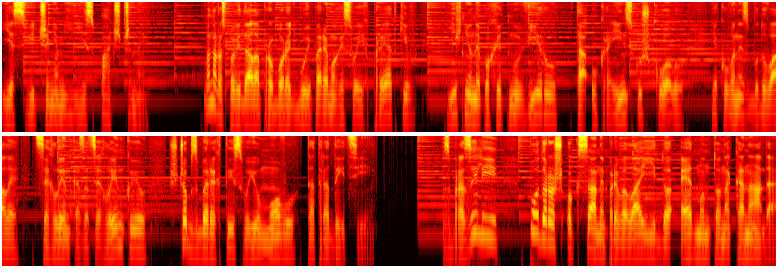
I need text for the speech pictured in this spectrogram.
є свідченням її спадщини. Вона розповідала про боротьбу і перемоги своїх предків, їхню непохитну віру та українську школу, яку вони збудували цеглинка за цеглинкою, щоб зберегти свою мову та традиції. З Бразилії подорож Оксани привела її до Едмонтона, Канада.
